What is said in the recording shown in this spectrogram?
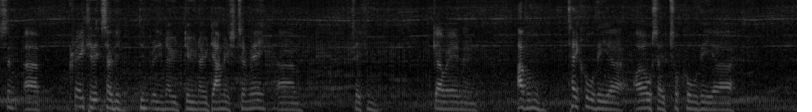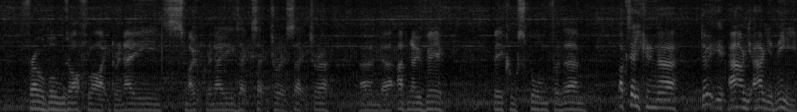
some uh, created it so they didn't really know, do no damage to me. Um, so you can go in and have them take all the. Uh, I also took all the uh, throwables off, like grenades, smoke grenades, etc., etc., and uh, no ve vehicle spawn for them. Like I say, you can uh, do it how you, how you need,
